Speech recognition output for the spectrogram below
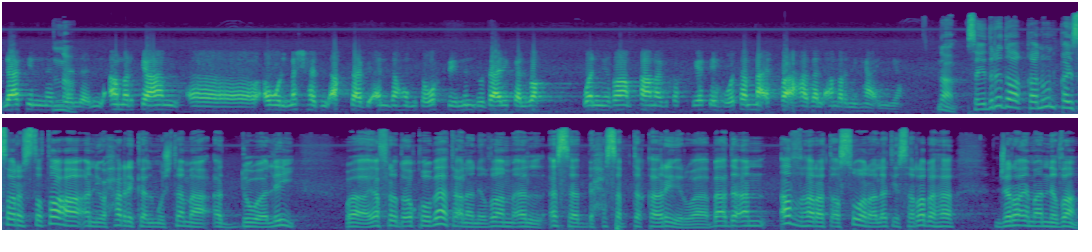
لكن نعم. الأمر كان أو المشهد الأقصى بأنه متوفي منذ ذلك الوقت. والنظام قام بتصفيته وتم اخفاء هذا الأمر نهائيا. نعم سيد رضا قانون قيصر استطاع أن يحرك المجتمع الدولي ويفرض عقوبات على نظام الأسد بحسب تقارير وبعد أن أظهرت الصور التي سربها جرائم النظام.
